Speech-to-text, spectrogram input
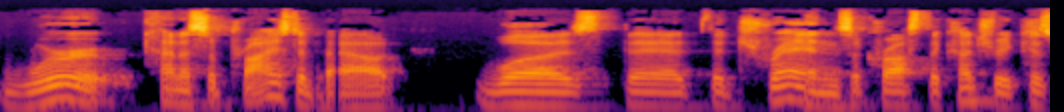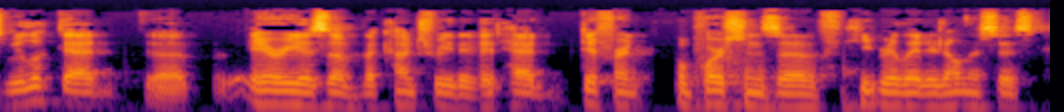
were kind of surprised about was that the trends across the country, because we looked at the areas of the country that had different proportions of heat related illnesses,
